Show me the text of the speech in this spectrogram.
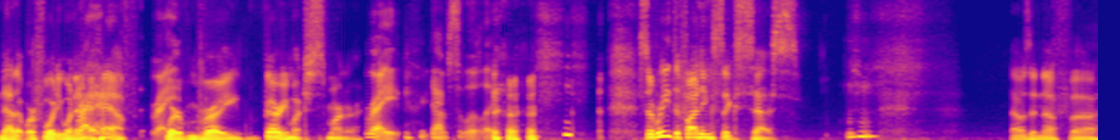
now that we're 41 and a Hmm. Half, right. we're very very much smarter. Right. Absolutely. So redefining success. Mm-hmm. That was enough uh,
